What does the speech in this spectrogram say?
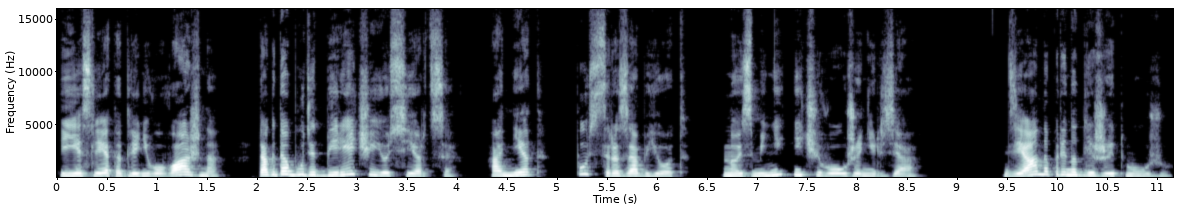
И если это для него важно, тогда будет беречь ее сердце, а нет, пусть разобьет, но изменить ничего уже нельзя. Диана принадлежит мужу.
